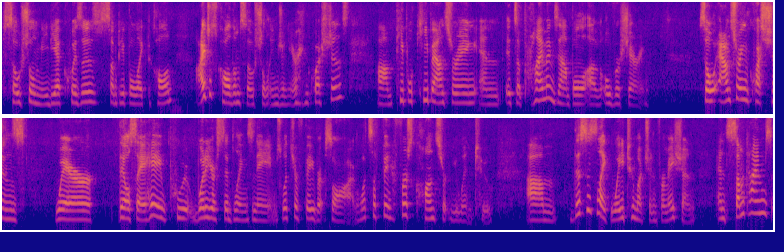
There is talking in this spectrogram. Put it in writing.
social media quizzes, some people like to call them. I just call them social engineering questions. Um, people keep answering, and it's a prime example of oversharing. So answering questions where they'll say, "Hey, who, what are your siblings' names? What's your favorite song? What's the first concert you went to?" Um, this is like way too much information, and sometimes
